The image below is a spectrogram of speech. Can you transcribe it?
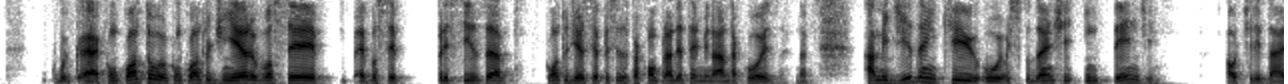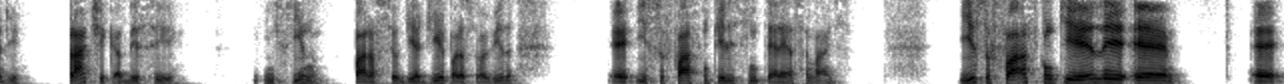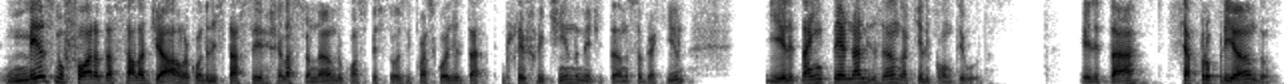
é, com, quanto, com quanto dinheiro você, é, você precisa, quanto dinheiro você precisa para comprar determinada coisa. Né? À medida em que o estudante entende a utilidade prática desse ensino para seu dia a dia, para a sua vida, é, isso faz com que ele se interesse mais. Isso faz com que ele, é, é, mesmo fora da sala de aula, quando ele está se relacionando com as pessoas e com as coisas, ele está refletindo, meditando sobre aquilo e ele está internalizando aquele conteúdo. Ele está se apropriando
